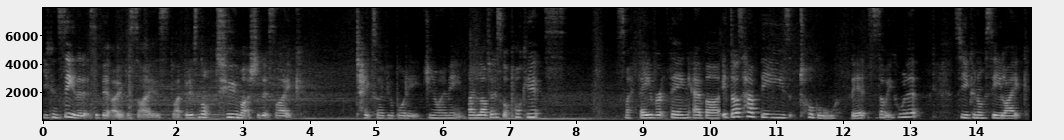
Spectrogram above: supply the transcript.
You can see that it's a bit oversized, like, but it's not too much that it's like takes over your body. Do you know what I mean? I love it. It's got pockets my favourite thing ever. It does have these toggle bits, is that what you call it? So you can obviously like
